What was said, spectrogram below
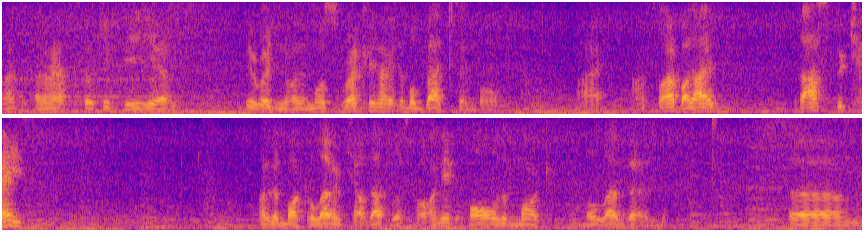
I, have to, still keep the um, the original, the most recognizable bat symbol. I, I'm sorry, but that is that's the case. On the Mark 11 count, that's what it's called. I need all the Mark 11 um,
